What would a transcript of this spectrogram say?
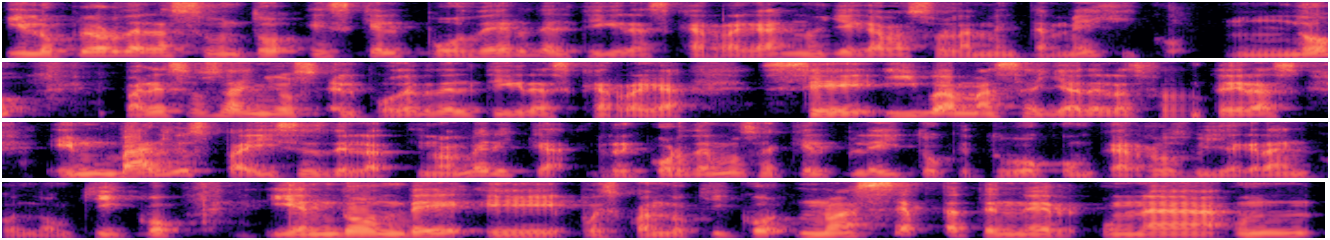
Y lo peor del asunto es que el poder del Tigre Azcárraga no llegaba solamente a México, no. Para esos años, el poder del Tigre Azcárraga se iba más allá de las fronteras en varios países de Latinoamérica. Recordemos aquel pleito que tuvo con Carlos Villagrán, con Don Kiko, y en donde, eh, pues cuando Kiko no acepta tener una, un,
